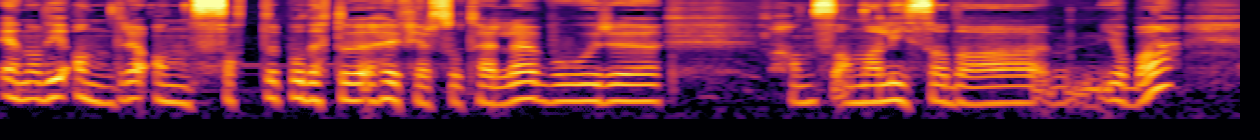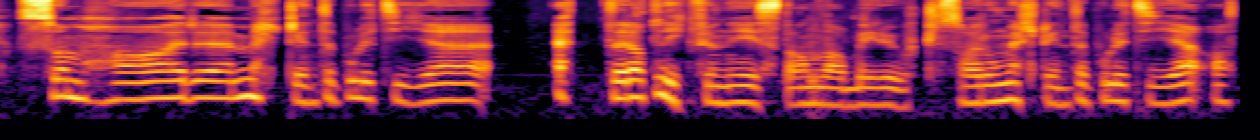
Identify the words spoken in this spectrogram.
En av de andre ansatte på dette høyfjellshotellet hvor eh, Hans Anna-Lisa da jobba, som har eh, meldt inn til politiet etter at likfunnet i Island da blir gjort, så har hun meldt inn til politiet at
